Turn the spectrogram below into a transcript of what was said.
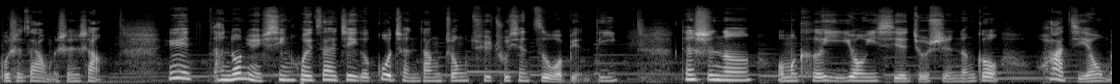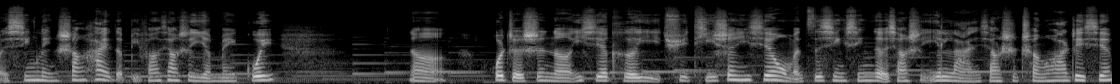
不是在我们身上，因为很多女性会在这个过程当中去出现自我贬低。但是呢，我们可以用一些就是能够化解我们心灵伤害的，比方像是野玫瑰，那或者是呢一些可以去提升一些我们自信心的，像是依兰、像是橙花这些，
